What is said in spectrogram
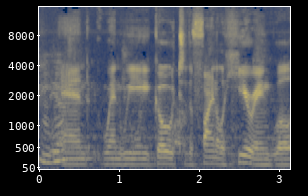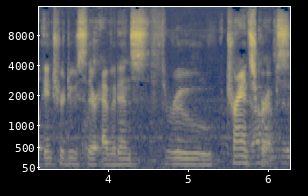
and when we go to the final hearing, we'll introduce their evidence through transcripts.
